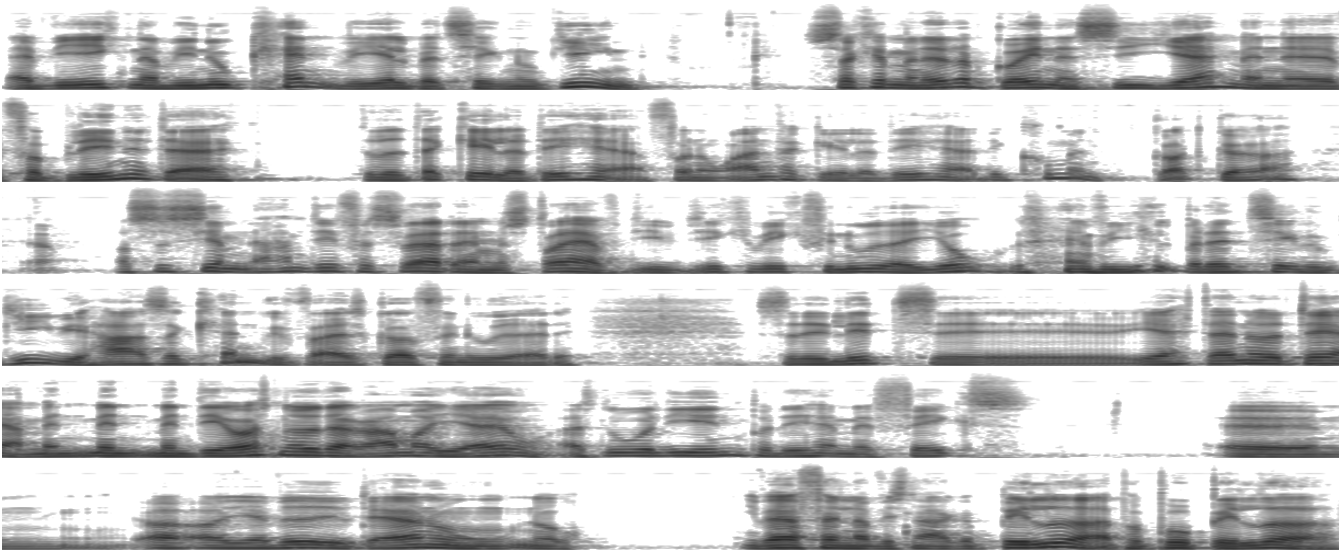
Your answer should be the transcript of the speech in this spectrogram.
at vi ikke, når vi nu kan ved hjælp af teknologien, så kan man netop gå ind og sige, ja, men øh, for blinde, der du ved, der gælder det her, for nogle andre gælder det her. Det kunne man godt gøre. Ja. Og så siger man, at det er for svært at administrere, fordi det kan vi ikke finde ud af. Jo, ved hjælp af den teknologi, vi har, så kan vi faktisk godt finde ud af det. Så det er lidt, øh, ja, der er noget der, men, men, men det er også noget, der rammer jer jo. Altså nu er lige inde på det her med fakes. Øhm, og, og jeg ved jo, der er nogle, nogle, i hvert fald når vi snakker billeder, på billeder,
